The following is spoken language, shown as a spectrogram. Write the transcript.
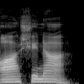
Ashina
